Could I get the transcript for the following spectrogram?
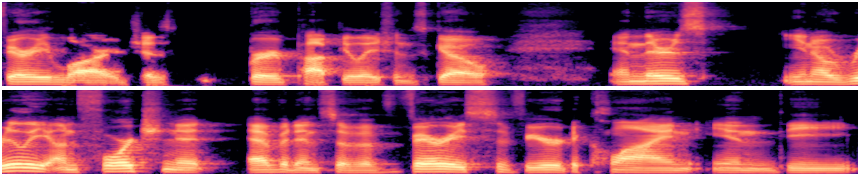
very large as bird populations go. And there's, you know, really unfortunate evidence of a very severe decline in the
